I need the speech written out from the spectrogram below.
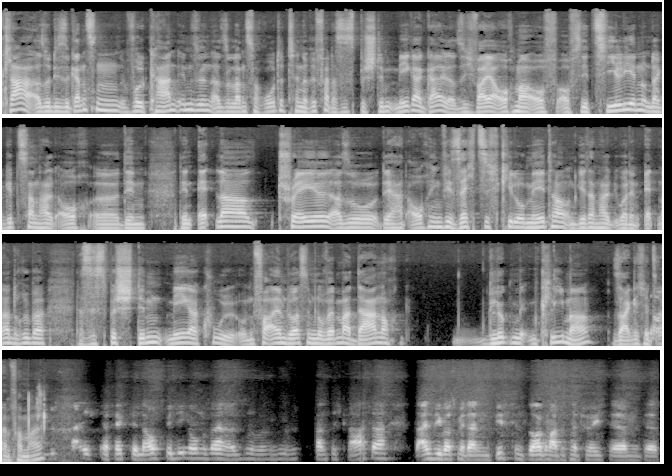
klar, also diese ganzen Vulkaninseln, also Lanzarote, Teneriffa, das ist bestimmt mega geil. Also ich war ja auch mal auf, auf Sizilien und da gibt's dann halt auch äh, den, den Etna Trail, also der hat auch irgendwie 60 Kilometer und geht dann halt über den Ätna drüber. Das ist bestimmt mega cool. Und vor allem, du hast im November da noch Glück mit dem Klima, sage ich jetzt genau. einfach mal. Das kann nicht perfekte Laufbedingungen sein, also 20 Grad da. Das Einzige, was mir dann ein bisschen Sorgen macht, ist natürlich, ähm, das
